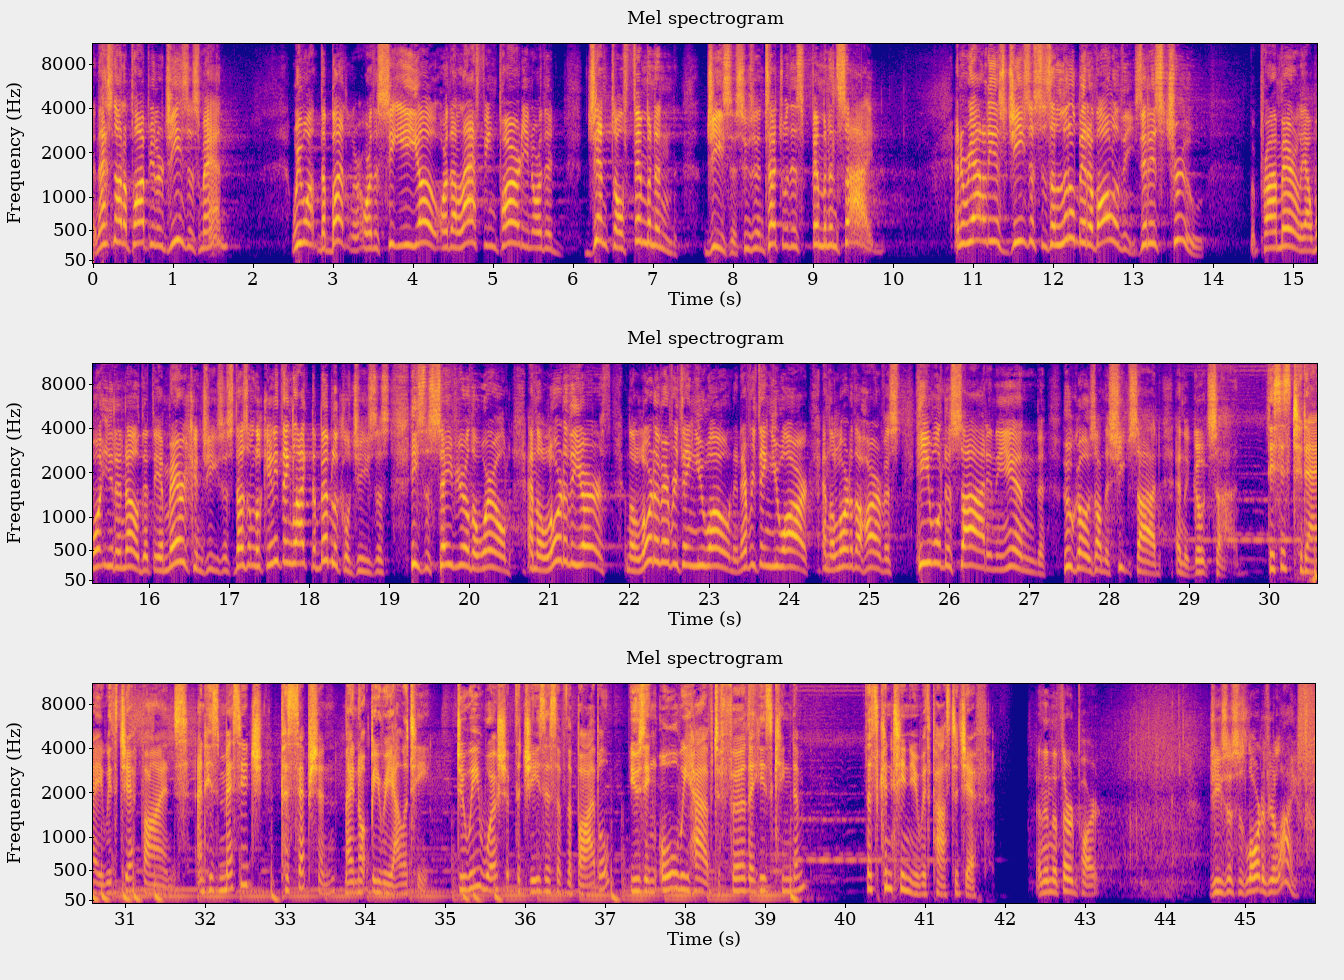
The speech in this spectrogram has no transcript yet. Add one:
And that's not a popular Jesus, man. We want the butler or the CEO or the laughing party or the gentle, feminine Jesus who's in touch with his feminine side. And the reality is, Jesus is a little bit of all of these. It is true. But primarily, I want you to know that the American Jesus doesn't look anything like the biblical Jesus. He's the Savior of the world and the Lord of the earth and the Lord of everything you own and everything you are and the Lord of the harvest. He will decide in the end who goes on the sheep side and the goat side. This is Today with Jeff Vines, and his message Perception may not be reality. Do we worship the Jesus of the Bible, using all we have to further his kingdom? Let's continue with Pastor Jeff. And then the third part Jesus is Lord of your life.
